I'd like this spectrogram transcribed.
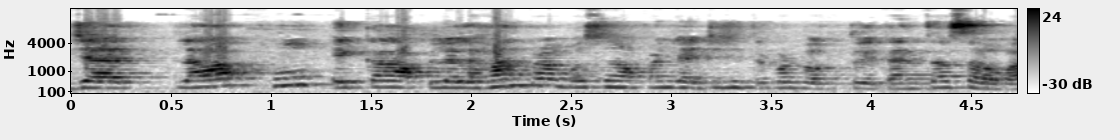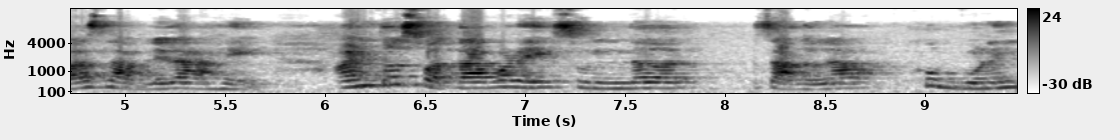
ज्याला खूप एका आपल्या लहानपणापासून आपण ज्यांचे चित्रपट बघतोय त्यांचा सहवास लाभलेला आहे. आणि तो स्वतः पण एक सुंदर चांगला खूप गुणी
